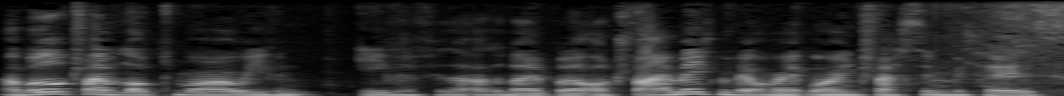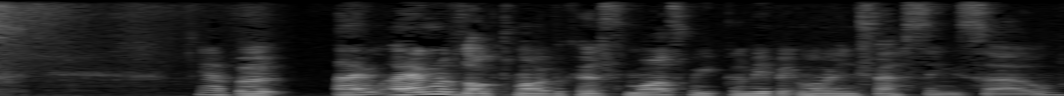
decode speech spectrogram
I will try and vlog tomorrow, even even if it's, I don't know, but I'll try and make it a bit more interesting because, yeah, but I, I am going to vlog tomorrow because tomorrow's going to be a bit more interesting, so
